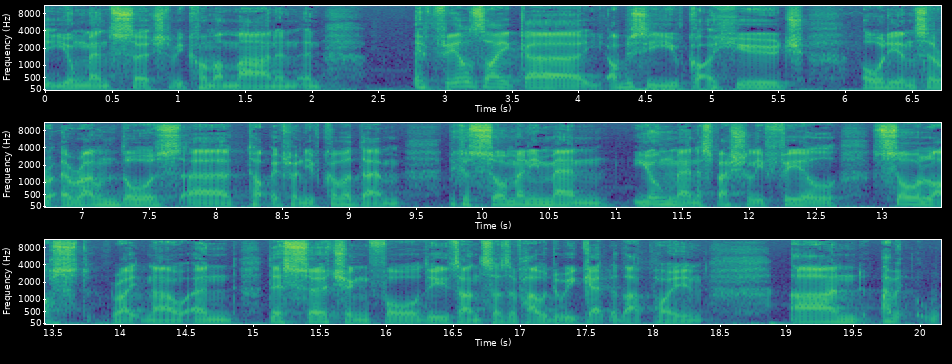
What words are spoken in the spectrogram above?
young men's search to become a man, and and it feels like uh, obviously you've got a huge audience ar- around those uh, topics when you've covered them because so many men young men especially feel so lost right now and they're searching for these answers of how do we get to that point. And I mean,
